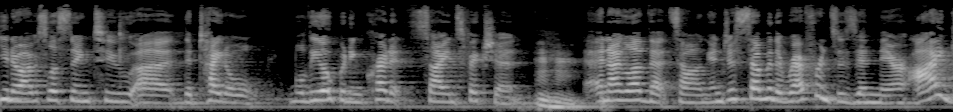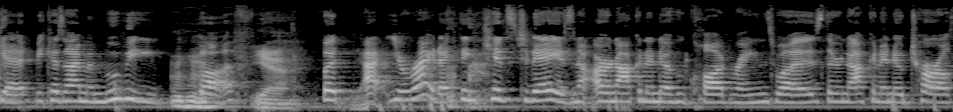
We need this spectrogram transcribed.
you know, I was listening to uh, the title, well, the opening credits, science fiction, Mm-hmm. and I love that song, and just some of the references in there I get because I'm a movie Mm-hmm. buff. Yeah. But uh, you're right. I think kids today is not, are not going to know who Claude Rains was. They're not going to know Charles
